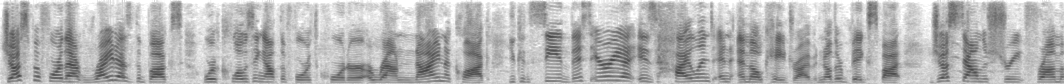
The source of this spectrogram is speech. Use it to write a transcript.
just before that, right as the Bucks were closing out the fourth quarter around 9 o'clock, you can see this area is Highland and MLK Drive, another big spot just down the street from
